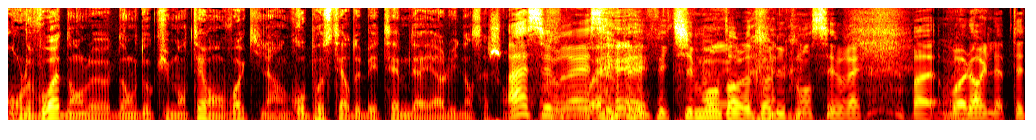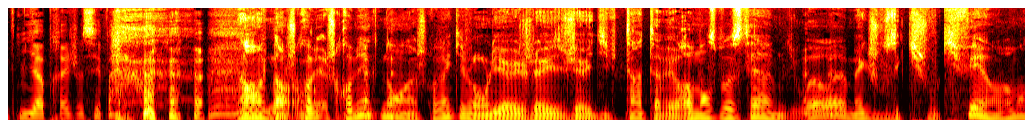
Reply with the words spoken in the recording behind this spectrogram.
on le voit dans le, dans le documentaire, on voit qu'il a un gros poster de BTM derrière lui dans sa chambre. Ah, c'est vrai, c'est vrai, effectivement, dans, dans, les plans, c'est vrai. Bah, Ou alors il l'a peut-être mis après, je sais pas. non, non, Je, crois bien, je crois bien que non. Hein. Je crois bien qu'il j'avais dit, putain, t'avais vraiment ce poster. Il me dit, ouais, ouais, mec, je vous, je vous kiffais, hein, vraiment.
